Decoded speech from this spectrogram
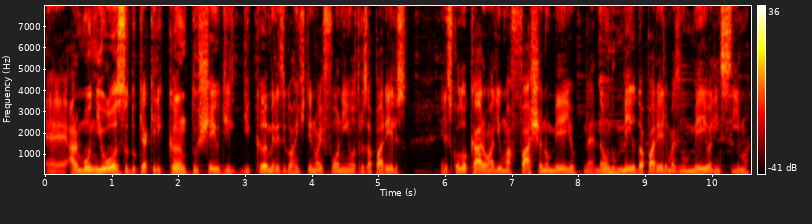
é, harmonioso do que aquele canto cheio de, de câmeras igual a gente tem no iPhone e em outros aparelhos. Eles colocaram ali uma faixa no meio, né? Não no meio do aparelho, mas no meio ali em cima.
